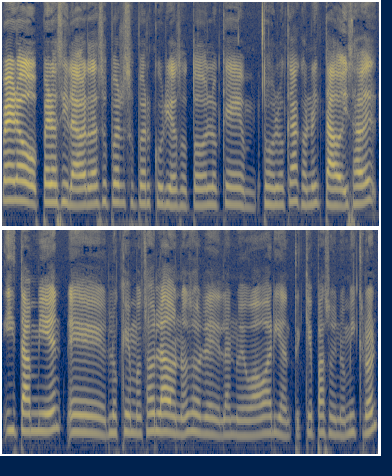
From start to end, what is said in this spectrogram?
Pero, pero sí, la verdad, súper, súper curioso todo lo que, todo lo que ha conectado y sabes, y también eh, lo que hemos hablado, ¿no? Sobre la nueva variante que pasó en Omicron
